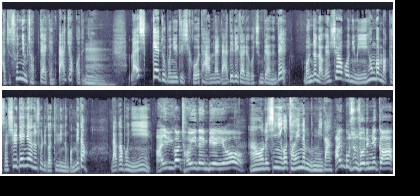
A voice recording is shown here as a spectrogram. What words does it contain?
아주 손님 접대하기엔 딱이었거든요. 음. 맛있게 두 분이 드시고 다음날 나들이 가려고 준비하는데 먼저 나간 시아버님이 현관 밖에서 실갱이하는 소리가 들리는 겁니다. 나가보니 아니 이거 저희 냄비예요. 아, 어르신 이거 저희 냄비입니다. 아니 무슨 소리입니까?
